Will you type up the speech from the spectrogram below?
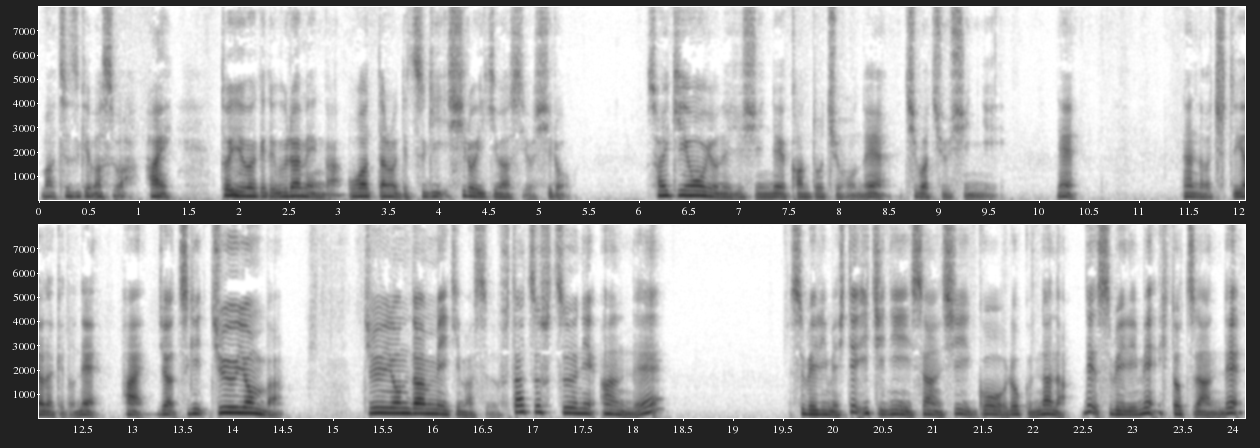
まあ続けますわ。はい。というわけで裏面が終わったので次白いきますよ白。最近多いよね地震ね。関東地方ね。千葉中心に。ね。なんだかちょっと嫌だけどね。はい。じゃあ次14番。14段目いきます。2つ普通に編んで滑り目して1234567で滑り目1つ編んで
